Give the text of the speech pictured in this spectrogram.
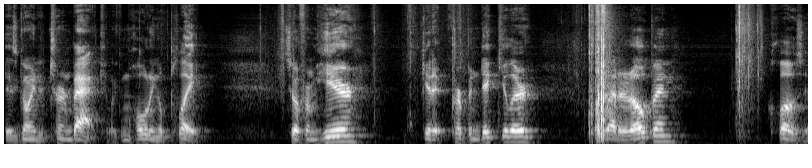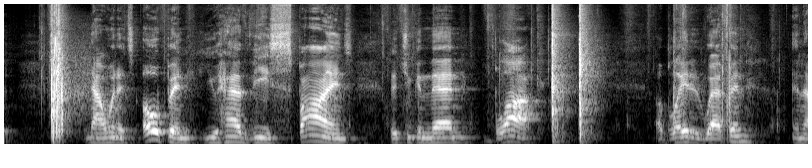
is going to turn back, like I'm holding a plate. So from here, get it perpendicular, let it open, close it. Now when it's open, you have these spines that you can then block a bladed weapon. And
